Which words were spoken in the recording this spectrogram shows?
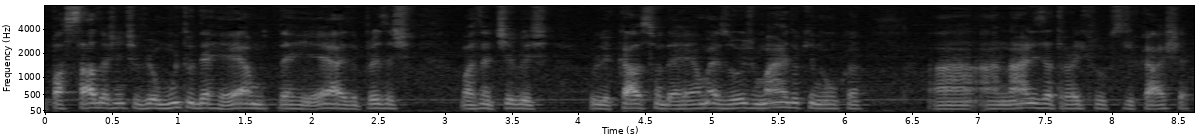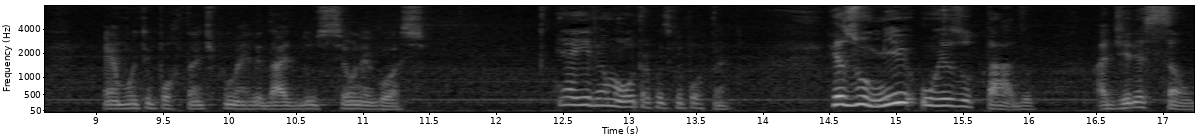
passado a gente viu muito DRE, muito DRE, as empresas mais antigas publicavam seu DRE, mas hoje mais do que nunca a análise através de fluxo de caixa é muito importante para uma realidade do seu negócio. E aí vem uma outra coisa que é importante. Resumir o resultado, a direção,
